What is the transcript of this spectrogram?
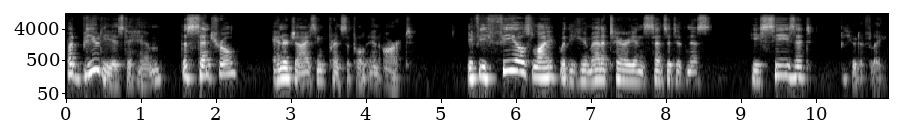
But beauty is to him the central energizing principle in art. If he feels life with a humanitarian sensitiveness, he sees it beautifully.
